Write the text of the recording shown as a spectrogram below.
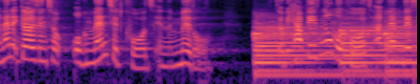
And then it goes into augmented chords in the middle. So we have these normal chords and then this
